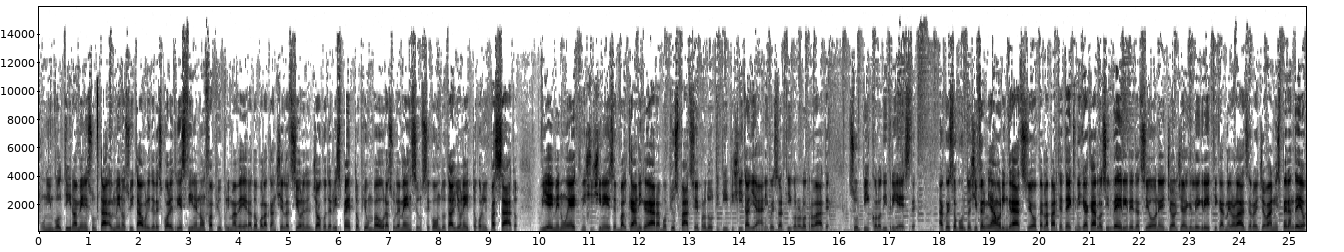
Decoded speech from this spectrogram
Un involtino almeno, sui tavoli delle scuole triestine non fa più primavera. Dopo la cancellazione del gioco del rispetto, piomba ora sulle mense un secondo taglio netto con il passato, via i menù etnici cinese, balcanico e arabo, più spazio ai prodotti tipici italiani. Questo articolo lo trovate sul piccolo di Trieste. A questo punto ci fermiamo, ringrazio per la parte tecnica Carlo Silveri, in redazione Giorgia Allegretti, Carmelo Lazzaro e Giovanni Sperandeo.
